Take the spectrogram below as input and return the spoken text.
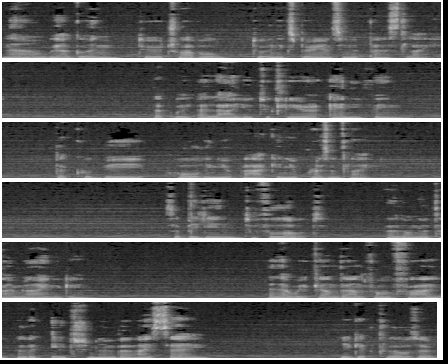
Now we are going to travel to an experience in a past life that will allow you to clear anything that could be holding you back in your present life. So begin to float along your timeline again. And I will count down from five, and with each number I say, you get closer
